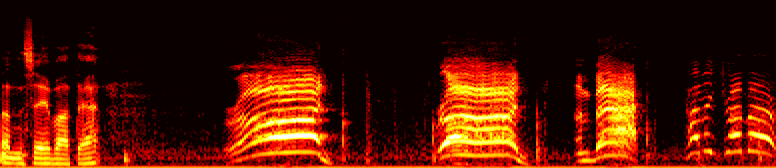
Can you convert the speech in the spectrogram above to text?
Nothing to say about that. Run! Run! I'm back! Coming, Trevor!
